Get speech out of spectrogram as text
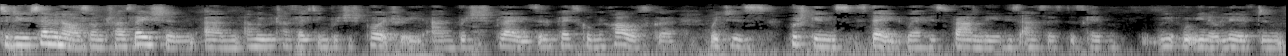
to do seminars on translation, um, and we were translating British poetry and British plays in a place called Mikhailovskoye, which is Pushkin's estate, where his family and his ancestors came, you know, lived, and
